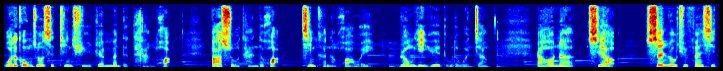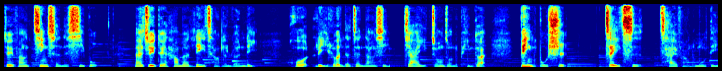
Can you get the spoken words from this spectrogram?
我的工作是听取人们的谈话，把所谈的话尽可能化为容易阅读的文章，然后呢是要深入去分析对方精神的细部。”乃至于对他们立场的伦理或理论的正当性加以种种的评断，并不是这一次采访的目的。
